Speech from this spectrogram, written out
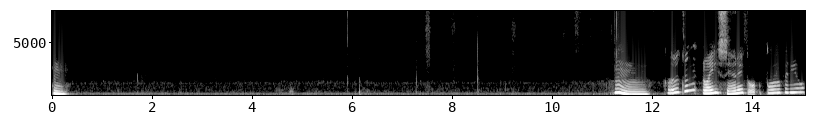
Hmm. Didn't Mighty Sanic upload a video?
